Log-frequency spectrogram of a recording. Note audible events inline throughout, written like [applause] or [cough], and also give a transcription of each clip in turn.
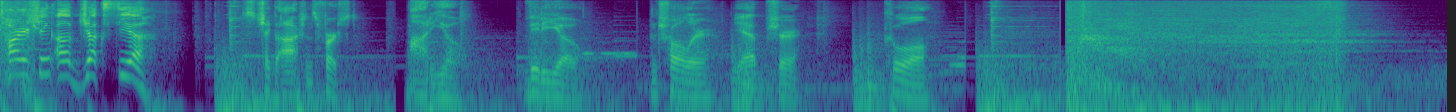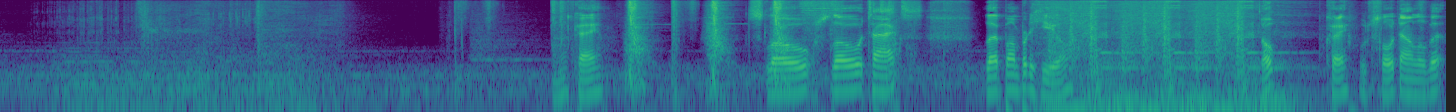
Tarnishing of Juxtia. Let's check the options first. Audio, video, controller. Yep, sure. Cool. Okay. Slow, slow attacks. Let bumper to heal. Nope. Okay, we'll slow it down a little bit.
